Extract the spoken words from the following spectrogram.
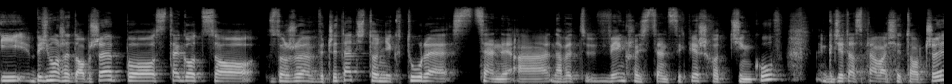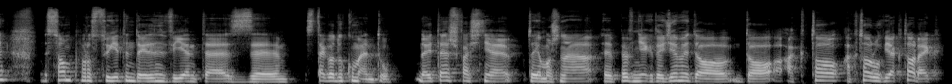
I być może dobrze, bo z tego, co zdążyłem wyczytać, to niektóre sceny, a nawet większość scen z tych pierwszych odcinków, gdzie ta sprawa się toczy, są po prostu jeden do jeden wyjęte z, z tego dokumentu. No i też właśnie tutaj można, e, pewnie jak dojdziemy do, do aktor, aktorów i aktorek,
